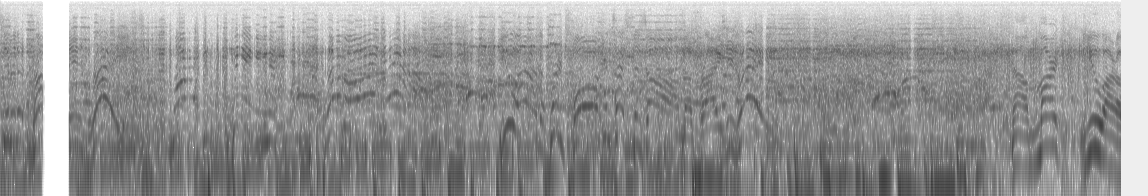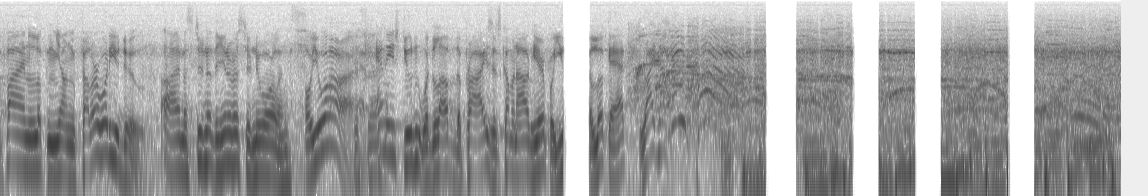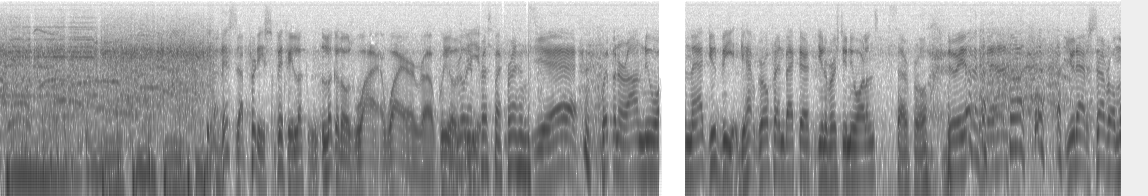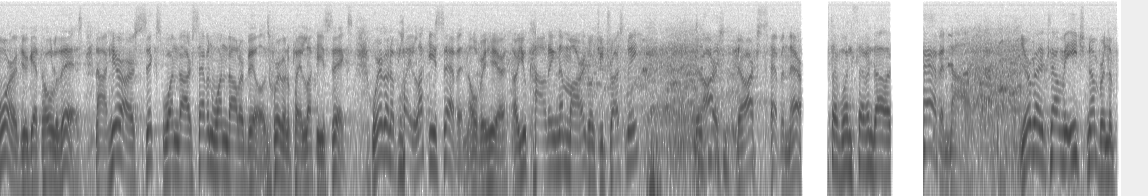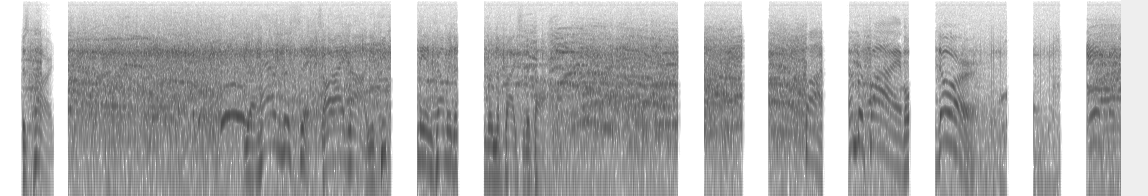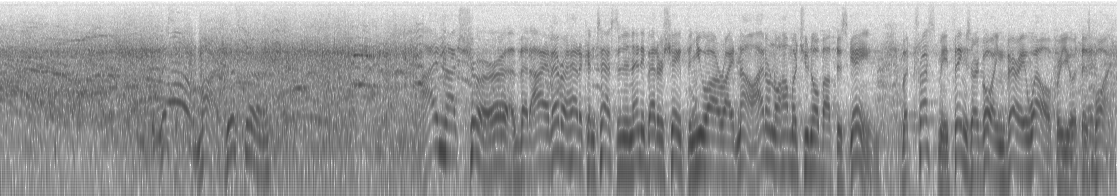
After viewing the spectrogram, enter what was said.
estimate of price is right. Mark King, come on down. You are the first four contestants on The Price is Right. Now, Mark, you are a fine-looking young feller. What do you do? I'm a student at the University of New Orleans. Oh, you are? Yes, sir. Any student would love the prize that's coming out here for you to look at right now. This is a pretty spiffy looking. Look at those wire, wire uh, wheels. Really impressed my friends. Yeah, whipping around New Orleans and that. You'd be. Do you have a girlfriend back there at the University of New Orleans? Several. Do you? Yeah. You'd have several more if you get the hold of this. Now, here are six one dollar, seven one dollar bills. We're going to play Lucky Six. We're going to play Lucky Seven over here. Are you counting them, Mark? Don't you trust me? There are there are seven there. I've won seven dollars. Have it now. You're going to tell me each number in the card. You have the six. All right, now you keep me and tell me the number and the price of the car. Five. Number five. Door. Listen, Mark. Yes, sir. I'm not sure that I've ever had a contestant in any better shape than you are right now. I don't know how much you know about this game, but trust me, things are going very well for you at this point.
